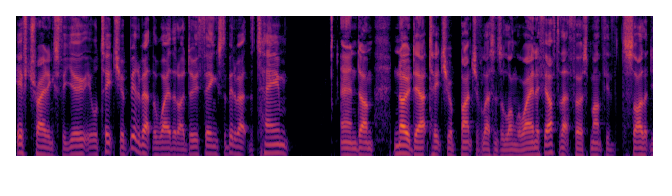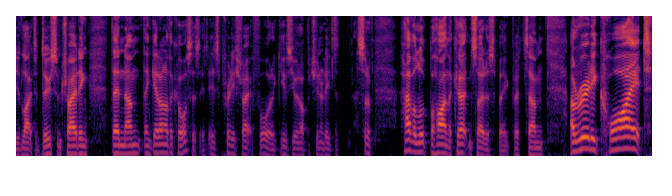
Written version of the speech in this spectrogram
if trading's for you. It will teach you a bit about the way that I do things, a bit about the team, and um, no doubt teach you a bunch of lessons along the way. And if after that first month you decide that you'd like to do some trading, then um, then get on other courses. It, it's pretty straightforward. It gives you an opportunity to sort of have a look behind the curtain, so to speak. But um, a really quiet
